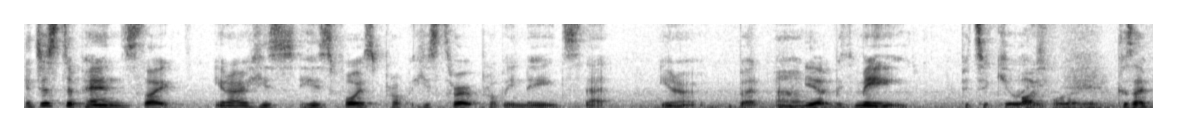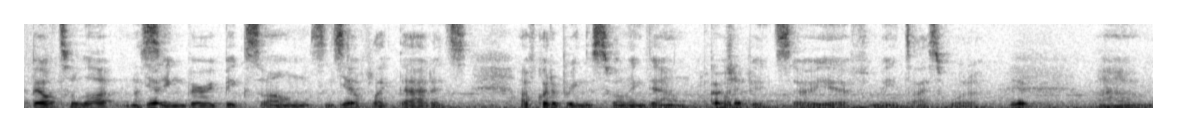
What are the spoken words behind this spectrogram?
it just depends. Like you know, his his voice probably his throat probably needs that. You know, but um, Yeah. with me particularly. Water. Yeah. because I belt a lot and I Yep. sing very big songs and Yep. stuff like that. It's I've got to bring the swelling down quite a bit. So yeah, for me it's ice water. Yep. Um,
